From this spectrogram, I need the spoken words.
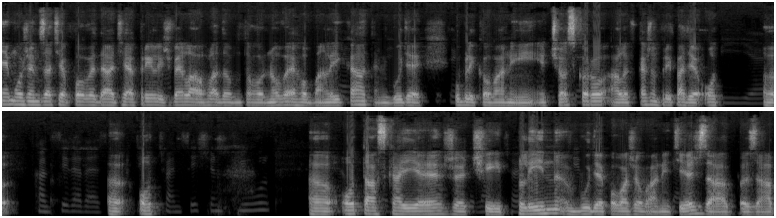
Nemôžem zatiaľ povedať príliš veľa ohľadom toho nového balíka, ten bude publikovaný čoskoro, ale v každom prípade od, od, E, otázka je, že či plyn bude považovaný tiež za, za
